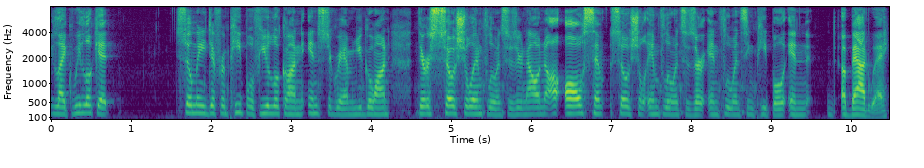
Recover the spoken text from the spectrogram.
like we look at so many different people. If you look on Instagram and you go on, there are social influencers are now, all social influences are influencing people in a bad way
